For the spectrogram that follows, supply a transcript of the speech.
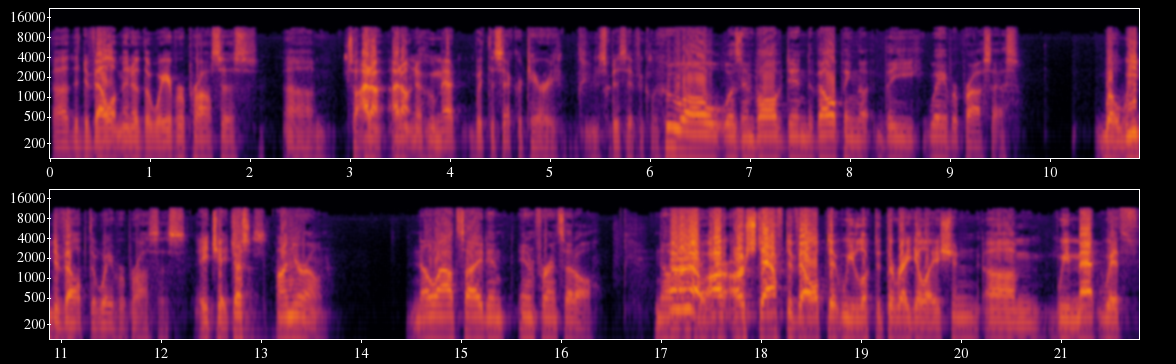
uh, the development of the waiver process. Um, So I don't, I don't know who met with the Secretary specifically. Who all was involved in developing the, the waiver process? Well, we developed the waiver process, HHS. Just on your own? No outside in- inference at all? No, no, no. Our, our staff developed it. We looked at the regulation. Um, We met with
